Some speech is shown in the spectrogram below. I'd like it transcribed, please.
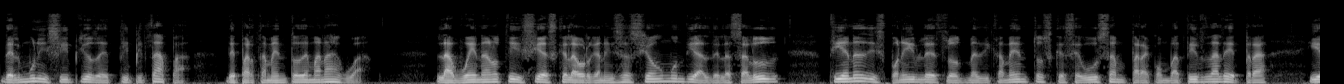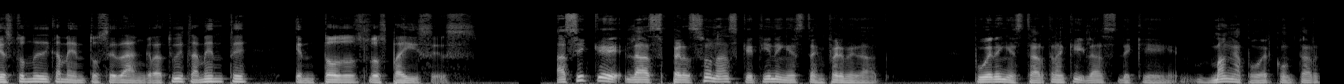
del municipio de Tipitapa, departamento de Managua. La buena noticia es que la Organización Mundial de la Salud tiene disponibles los medicamentos que se usan para combatir la lepra y estos medicamentos se dan gratuitamente en todos los países. Así que las personas que tienen esta enfermedad pueden estar tranquilas de que van a poder contar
